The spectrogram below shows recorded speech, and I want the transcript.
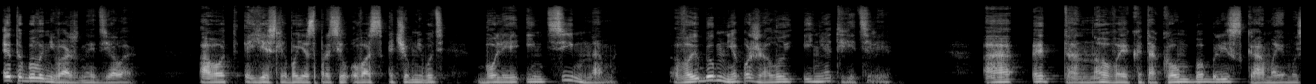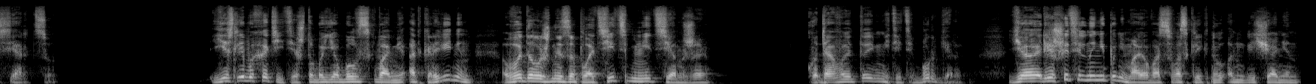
это было неважное дело. А вот если бы я спросил у вас о чем-нибудь более интимном, вы бы мне, пожалуй, и не ответили. А эта новая катакомба близка моему сердцу. Если вы хотите, чтобы я был с вами откровенен, вы должны заплатить мне тем же. Куда вы это метите, бургер? Я решительно не понимаю вас, воскликнул англичанин.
